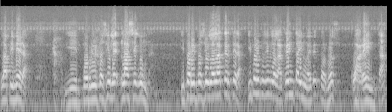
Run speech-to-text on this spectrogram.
la primera, y por imposible la segunda, y por imposible la tercera, y por imposible la 39, por lo menos 40,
